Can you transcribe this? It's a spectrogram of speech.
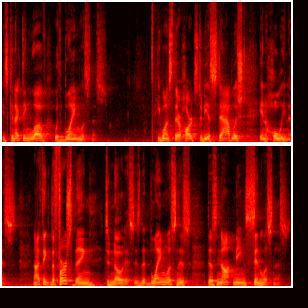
He's connecting love with blamelessness. He wants their hearts to be established in holiness. Now, I think the first thing to notice is that blamelessness does not mean sinlessness.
